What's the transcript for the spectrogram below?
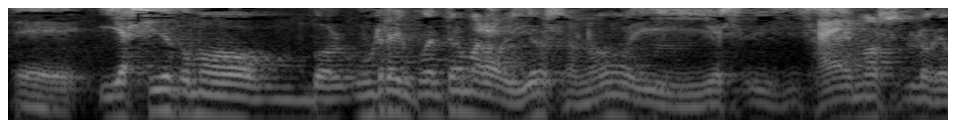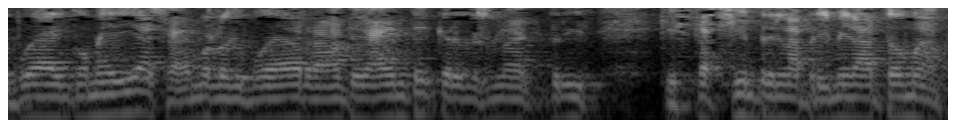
Eh, y ha sido como un reencuentro maravilloso, ¿no? Y, sabemos lo que puede dar en comedia, sabemos lo que puede dar dramáticamente. Creo que es una actriz que está siempre en la primera toma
